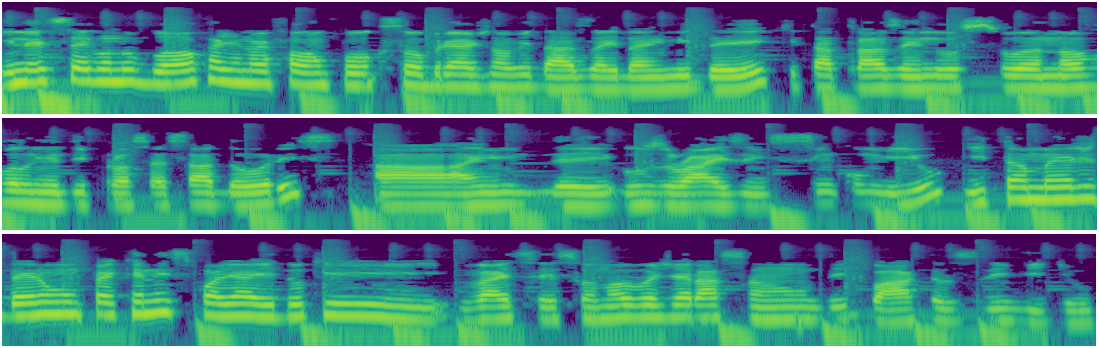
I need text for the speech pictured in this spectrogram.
E nesse segundo bloco a gente vai falar um pouco sobre as novidades aí da AMD, que está trazendo sua nova linha de processadores, a AMD, os Ryzen 5000, e também eles deram um pequeno spoiler aí do que vai ser sua nova geração de placas de vídeo,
